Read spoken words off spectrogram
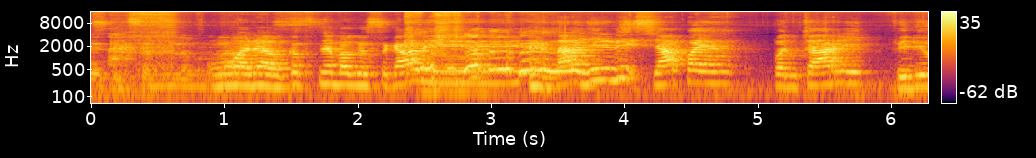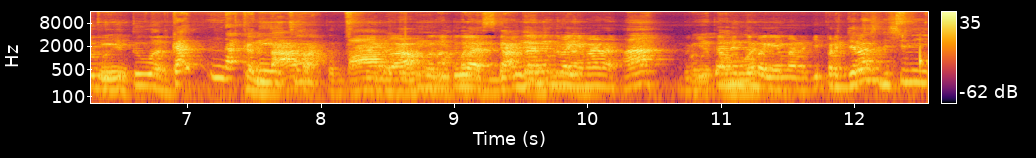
Detik 19. Waduh, quotesnya bagus sekali. Nah, jadi di siapa yang pencari video begituan? Kan enggak Kentara. Tentara. Apa begituan? Begituan itu bagaimana? Hah? Begituan itu bagaimana? Diperjelas di sini.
